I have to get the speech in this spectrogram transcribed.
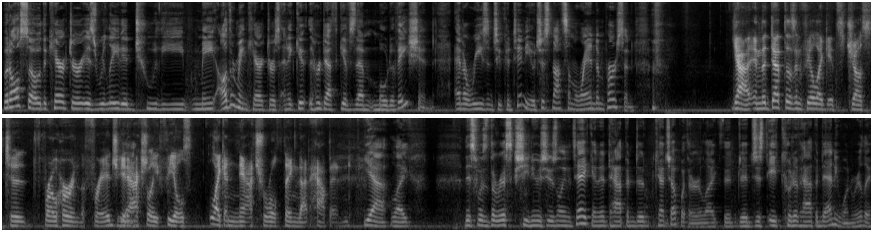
but also the character is related to the main other main characters, and it give, her death gives them motivation and a reason to continue. It's just not some random person. Yeah, and the death doesn't feel like it's just to throw her in the fridge. It actually feels like a natural thing that happened. Yeah, like this was the risk she knew she was willing to take, and it happened to catch up with her. Like it, it just it could have happened to anyone, really.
